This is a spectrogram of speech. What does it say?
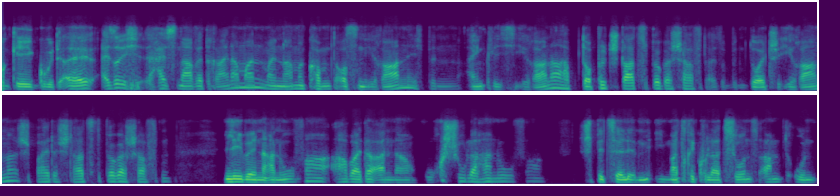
okay, gut. Äh, also ich heiße Navid Reinermann. Mein Name kommt aus dem Iran. Ich bin eigentlich Iraner, habe Doppelstaatsbürgerschaft, also bin deutsche-iranisch, beide Staatsbürgerschaften. Lebe in Hannover, arbeite an der Hochschule Hannover, speziell im Immatrikulationsamt und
